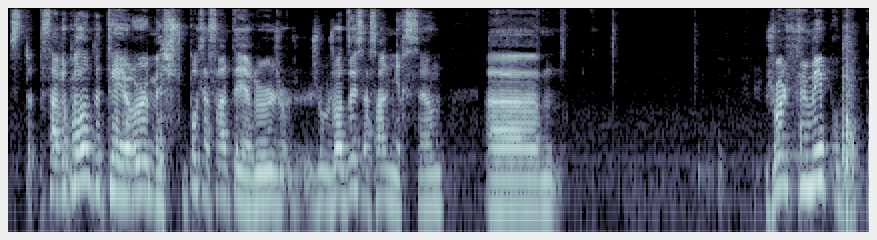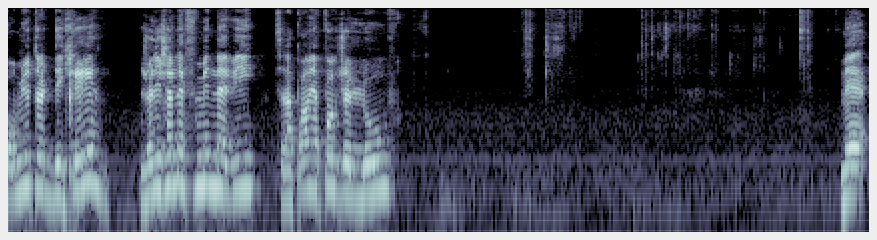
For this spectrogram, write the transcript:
ça représente le terreux, mais je trouve pas que ça sent le terreux. Je, vais dire que ça sent le myrcène. Euh, je vais le fumer pour, pour mieux te le décrire. Je l'ai jamais fumé de ma vie. C'est la première fois que je l'ouvre. Mais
